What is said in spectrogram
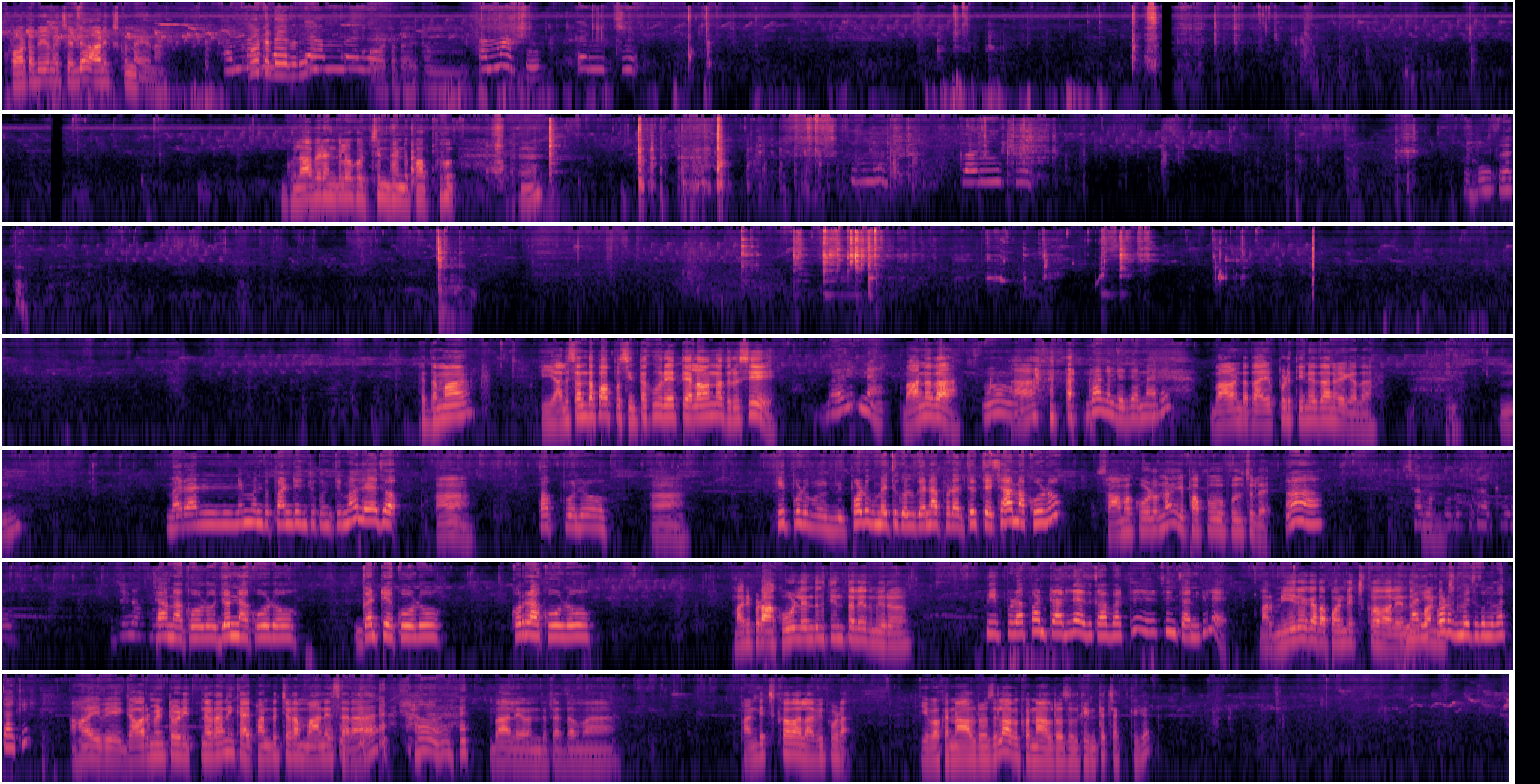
కోట బియ్యమే చెల్లి ఆడించుకున్నాయన. గులాబీ రంగులోకి వచ్చిందండి పప్పు ఆ? పెద్దమ్మా ఈ అలసంద పప్పు చింతకూర ఎత్తే ఎలా ఉన్నది రుచి? బాగున్నా. బాగున్నదా? ఆ? బాగుండదా మరి? బాగుంటదా? ఎప్పుడు తినేదానివే కదా. మరి అన్ని ముందు పండించుకుంటామో లేదో? ఆ, పప్పులు. ఇప్పుడు పొడుగు మెతుకులు కానీ అప్పుడు అంతే చామకూడు సామకూడున? ఈ పప్పు పులుసులే. ఆ. చామకూడు జొన్నకూడు గంటెకూడు కుర్రాకూడు. మరి ఇప్పుడు ఆ కూళ్ళు ఎందుకు తింటలేదు మీరు? ఇప్పుడు ఆ పంట లేదు కాబట్టి తినటానికి లే మరి మీరే కదా పండించుకోవాలి ఎందుకు మరి పొడుగు మెతుకులు వస్తాకి? ఆహా, ఇవి గవర్నమెంట్ వాడు ఇస్తున్నాడని ఇంకా అవి పండించడం మానేశారా? బాలే ఉంది పెద్దమ్మ. పండించుకోవాలి అవి కూడా. ఇవి ఒక నాలుగు రోజులు అవి ఒక నాలుగు రోజులు తింటే చక్కగా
